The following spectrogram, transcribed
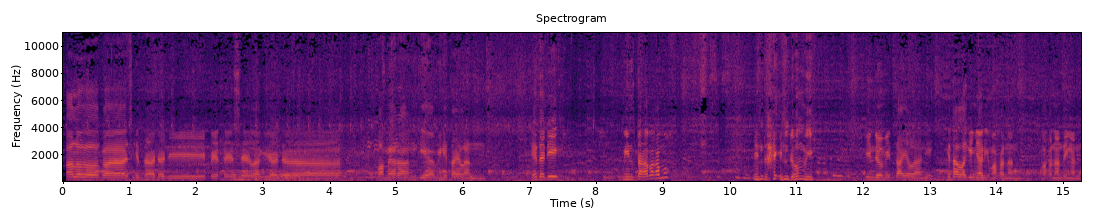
Halo guys, kita ada di PTC lagi ada pameran iya mini Thailand. Ini tadi minta apa kamu? Minta Indomie. Indomie Thailand. Kita lagi nyari makanan, makanan ringan.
